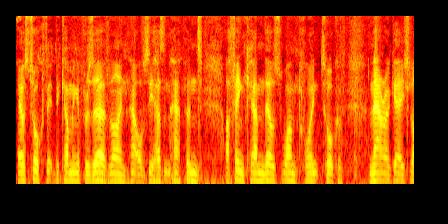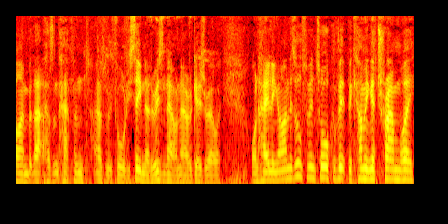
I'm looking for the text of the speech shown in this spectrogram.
There was talk of it becoming a preserve line. That obviously hasn't happened. I think um, there was one point talk of a narrow gauge line but that hasn't happened. As we've already seen there is now a narrow gauge railway on Hayling Island. There's also been talk of it becoming a tramway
